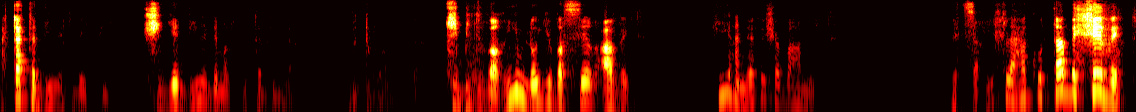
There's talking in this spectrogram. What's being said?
אתה תדין את ביתי שיהיה דינא דמלכותא דינא מדוע? כי בדברים לא יבשר עוול. היא הנפש הבעמית. וצריך להכותה בשבט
